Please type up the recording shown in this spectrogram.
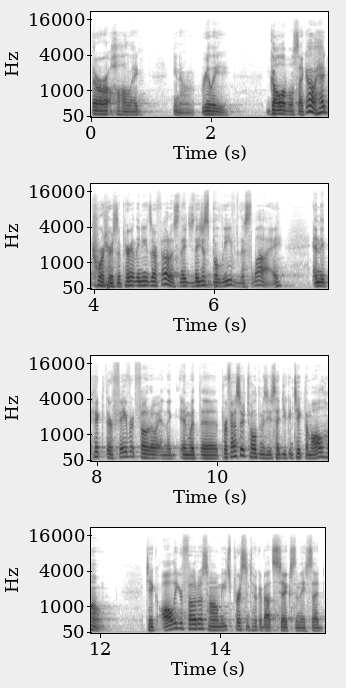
they're all like, you know, really gullible. It's like, oh, headquarters apparently needs our photos. They, they just believed this lie. And they picked their favorite photo. And, the, and what the professor told them is he said, You can take them all home. Take all your photos home. Each person took about six, and they said,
